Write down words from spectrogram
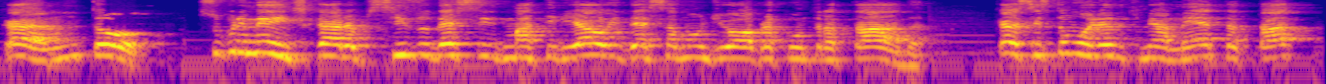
Cara, não tô. Suprimentos, cara, eu preciso desse material e dessa mão de obra contratada. Cara, vocês estão olhando que minha meta tá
